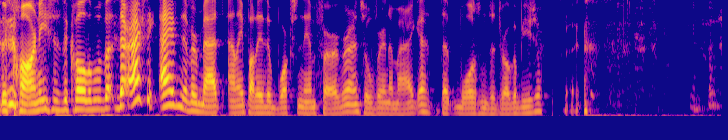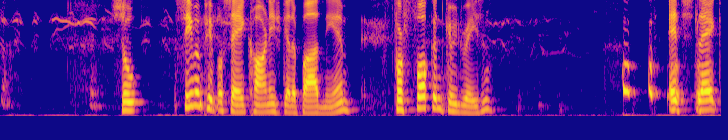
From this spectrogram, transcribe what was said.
the carnies, as they call them, of it. They're actually. I've never met anybody that works in them fairgrounds over in America that wasn't a drug abuser. Right. So, see when people say carnies get a bad name, for fucking good reason. It's like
